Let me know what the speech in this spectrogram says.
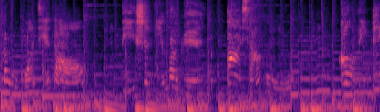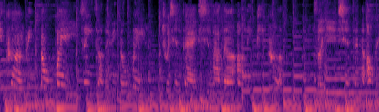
复活节岛、迪士尼乐园、大峡谷、奥林匹克运动会最早的运动会出现在希腊的奥林匹克，所以现在的奥运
